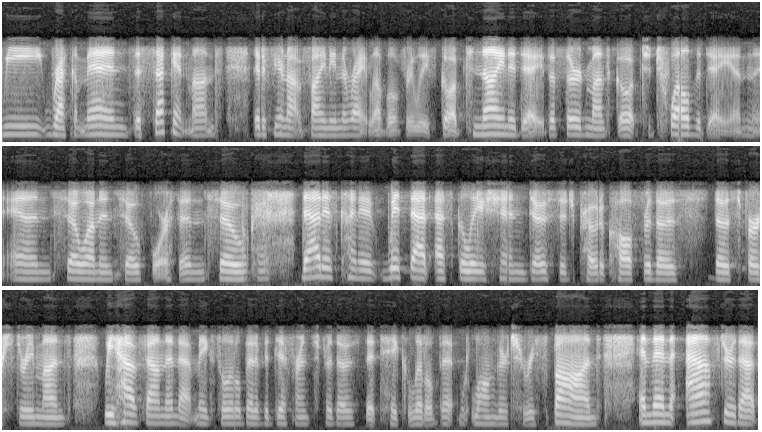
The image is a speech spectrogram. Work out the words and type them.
we recommend the second month that if you're not finding the right level of relief, go up to 9 a day. The third month go up to 12 a day and and so on and so forth. And so okay. that is kind of with that escalation dosage protocol for those those first three months, we have found that that makes a little bit of a difference for those that take a little bit longer to respond. And then after that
